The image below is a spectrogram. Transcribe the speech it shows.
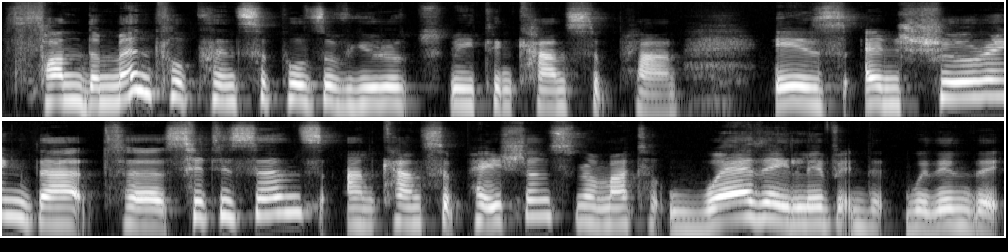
fundamental principles of Europe's Beating Cancer Plan is ensuring that uh, citizens and cancer patients, no matter where they live the, within the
